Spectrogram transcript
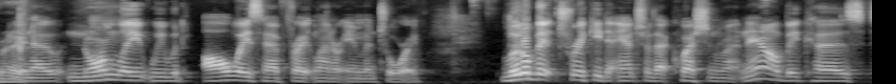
Right. You know, normally we would always have Freightliner inventory. Little bit tricky to answer that question right now because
